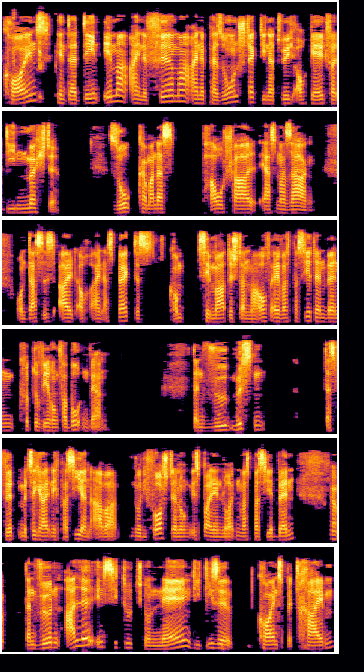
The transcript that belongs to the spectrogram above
Coins, hinter denen immer eine Firma, eine Person steckt, die natürlich auch Geld verdienen möchte. So kann man das pauschal erstmal sagen. Und das ist halt auch ein Aspekt, das kommt thematisch dann mal auf, ey, was passiert denn, wenn Kryptowährungen verboten werden? Dann müssten, das wird mit Sicherheit nicht passieren, aber nur die Vorstellung ist bei den Leuten, was passiert, wenn, ja. Dann würden alle Institutionellen, die diese Coins betreiben,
